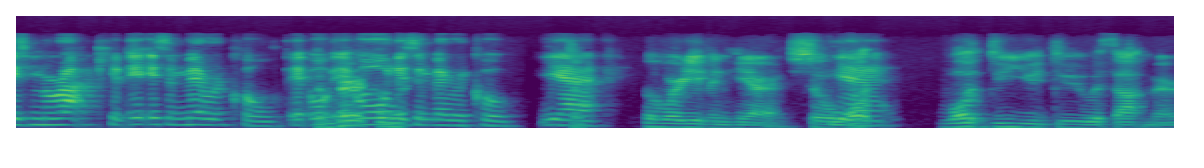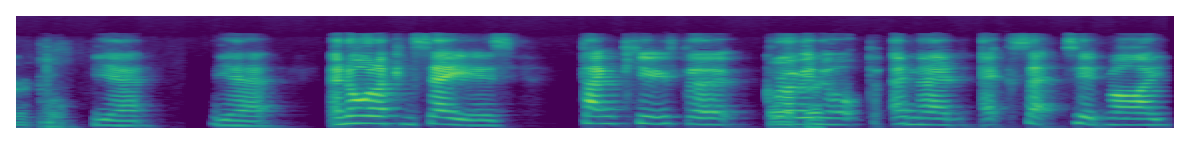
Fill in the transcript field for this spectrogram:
is miraculous. It is a miracle. It, all- it all is a miracle. Yeah. so we're even here so what Yeah. What do you do with that miracle Yeah. Yeah. And all I can say is thank you for oh, growing up and then accepted my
